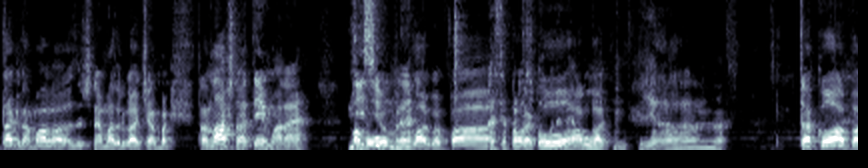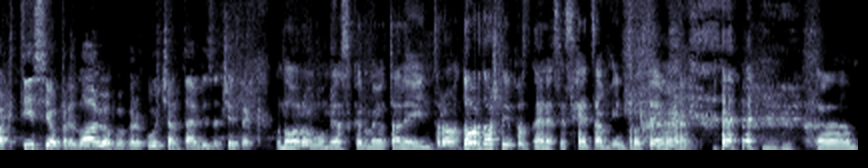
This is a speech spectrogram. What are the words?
tak, da malo začnemo drugače, ampak današnja tema, ne? Ti Imamo si jo um, predlagal, pa se prav tako, spomnim. je, ampak, um, Ja, tako, ampak ti si jo predlagal, pa prepuščam tebi začetek. dobro, bom jaz kar imel tale intro. Dobrodošli, ne, ne, se shecam intro teme. um,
